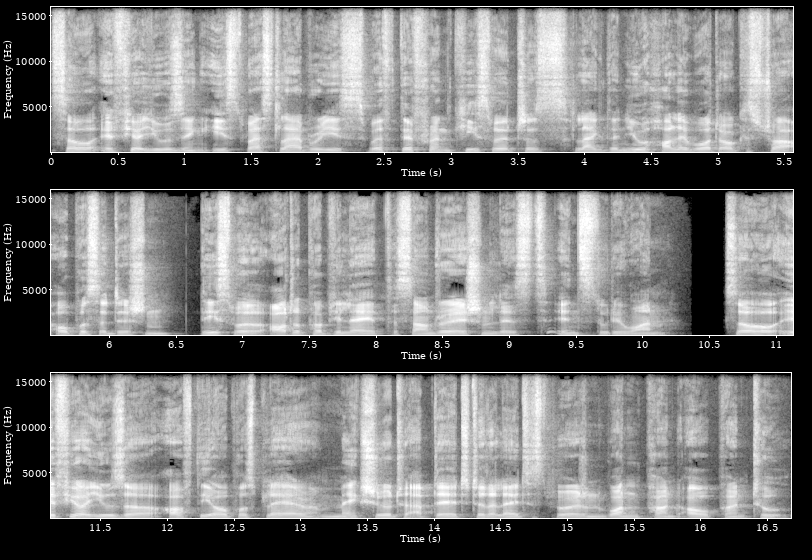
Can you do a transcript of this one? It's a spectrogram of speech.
So if you're using East-West libraries with different key switches like the new Hollywood Orchestra Opus Edition, these will auto-populate the sound variation list in Studio One. So if you're a user of the Opus player, make sure to update to the latest version 1.0.2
